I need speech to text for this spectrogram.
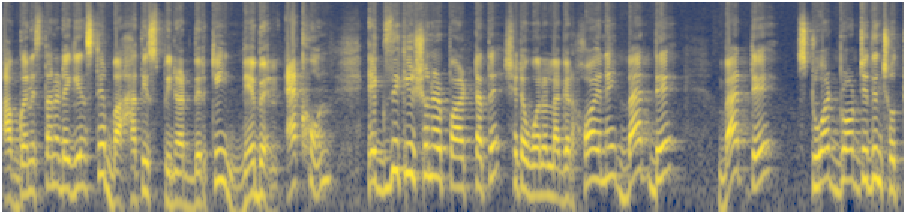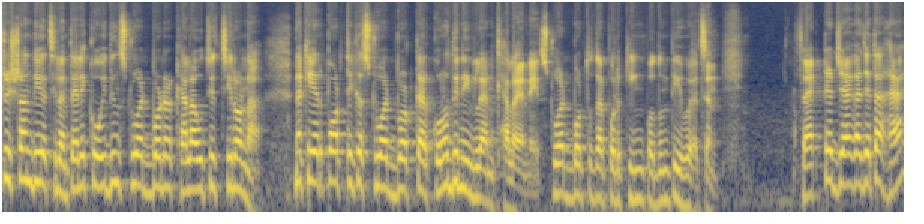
আফগানিস্তানের এগেনস্টে বাহাতি স্পিনারদেরকেই নেবেন। এখন এক্সিকিউশনের পার্টটাতে সেটা ওয়ালার লাগের হয় নাই। Bad day bad day Stuart Broad যেদিন ছত্রিশ রান দিয়েছিলেন, তাহলে কি ওই দিন স্টুয়ার্ট ব্রডের খেলা উচিত ছিল না? নাকি এরপর থেকে স্টুয়ার্ট ব্রডকে আর কোনোদিন ইংল্যান্ড খেলায় নেই? স্টুয়ার্ট ব্রড তো তারপরে কিংবদন্তি হয়েছেন। ফ্যাক্টের জায়গা যেটা হ্যাঁ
